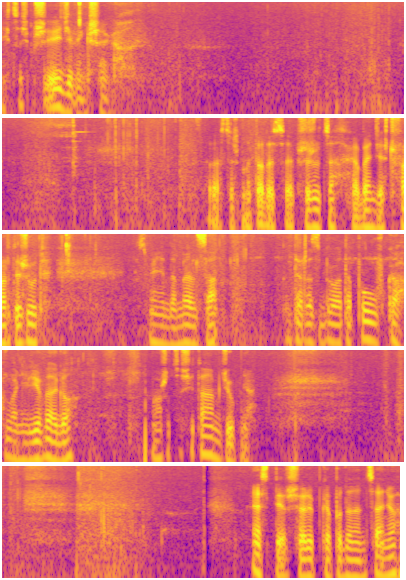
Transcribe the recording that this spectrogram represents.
Niech coś przyjdzie większego. Zaraz też metodę sobie przerzucę. Chyba będzie czwarty rzut. Zmienię Damelsa. Teraz była ta połówka waniliowego. Może coś i tam dziubnie. Jest pierwsza rybka po donęceniu.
